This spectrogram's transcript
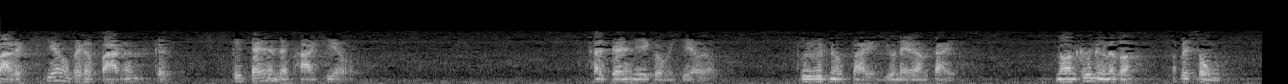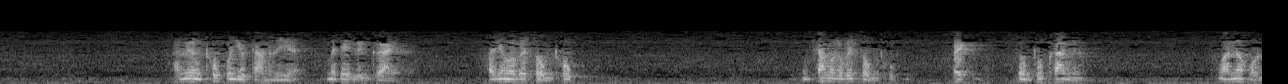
ปากได้เคี้ยวไปกับปากนั้นเกิดตัวใจนั่นแต่พาเคี้ยวถ้าใจนี้ก็ไม่เคี้ยวหรอกปืนลงไปอยู่ในลำไส้นอนคืนหนึ่งแล้วก็เอาไปส่งอันเรื่องทุกข์มันอยู่ตามนี้ไม่ได้อื่นไกลเขาจะมาไปส่งทุกข์ช้ามันก็ไปส่งทุกข์ไปส่งทุกข์ครั้งหนึ่งวันละหน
